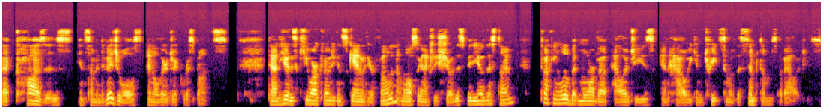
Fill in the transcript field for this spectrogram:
that causes, in some individuals, an allergic response. Down here, this QR code you can scan with your phone. I'm also going to actually show this video this time, talking a little bit more about allergies and how we can treat some of the symptoms of allergies.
